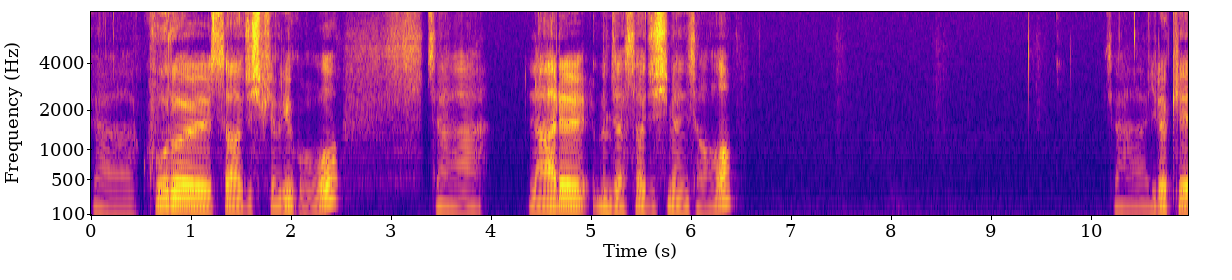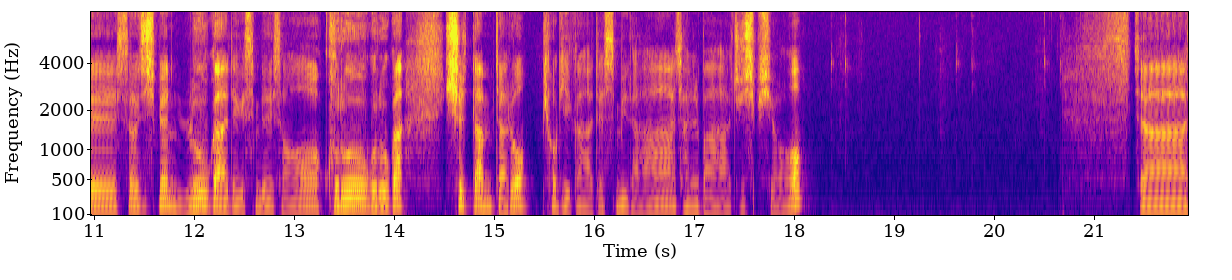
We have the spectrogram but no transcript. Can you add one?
자, 구를 써 주십시오. 그리고 자, 라를 먼저 써 주시면서 자, 이렇게 써 주시면 루가 되겠습니다. 그래서 구루구루가 실담자로 표기가 됐습니다. 잘 봐 주십시오. 자,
